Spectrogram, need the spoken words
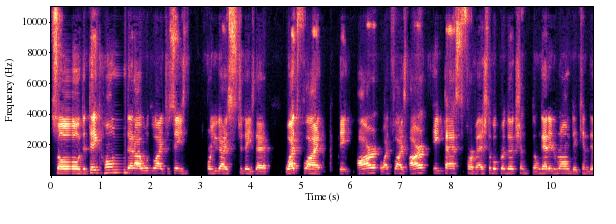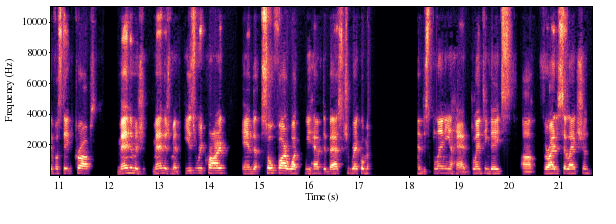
So the take home that I would like to say for you guys today is that whitefly, they are, whiteflies are a pest for vegetable production. Don't get it wrong. They can devastate crops. Manage, management is required and so far, what we have the best to recommend is planning ahead, planting dates, uh, variety selection,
